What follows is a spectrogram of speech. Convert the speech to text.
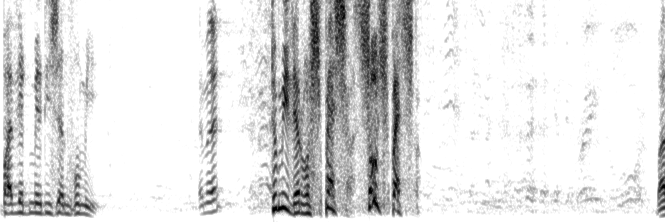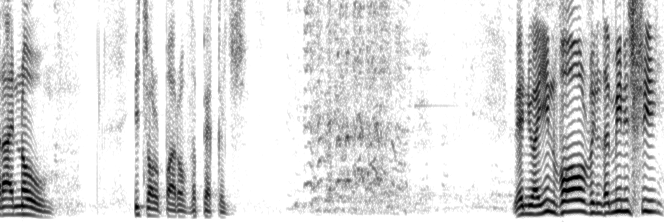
buy that medicine for me. Amen. To me, that was special, so special. But I know it's all part of the package. when you are involved in the ministry,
